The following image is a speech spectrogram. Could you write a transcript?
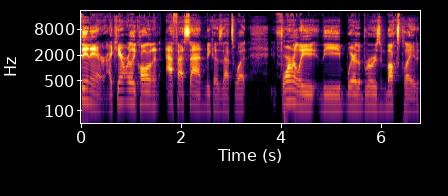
thin air. I can't really call it an FSN because that's what formerly the where the Brewers and Bucks played,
